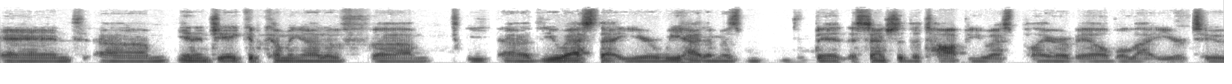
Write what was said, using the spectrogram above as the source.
and um, you know Jacob coming out of um, uh, the U.S. that year, we had him as essentially the top U.S. player available that year too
